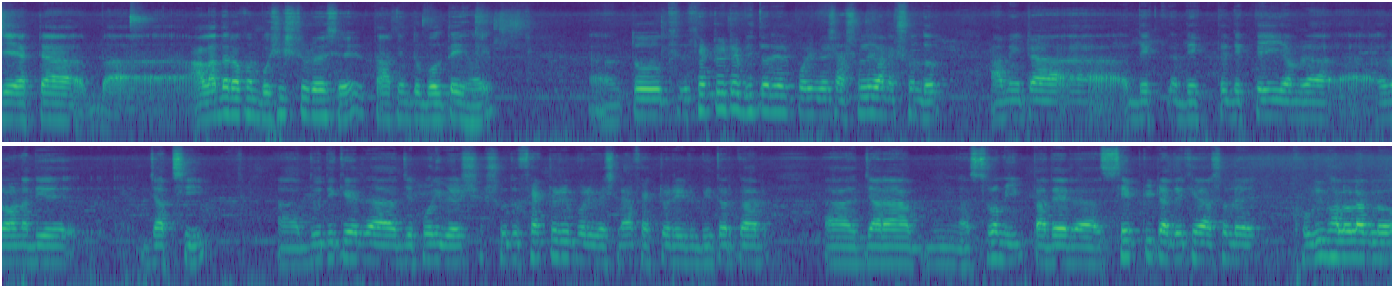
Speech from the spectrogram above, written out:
যে একটা আলাদা রকম বৈশিষ্ট্য রয়েছে তা কিন্তু বলতেই হয়। তো ফ্যাক্টরিটার ভিতরের পরিবেশ আসলে অনেক সুন্দর। আমি এটা দেখ- দেখতে, দেখতেই আমরা রওনা দিয়ে যাচ্ছি। দুদিকের যে পরিবেশ, শুধু ফ্যাক্টরির পরিবেশ না ফ্যাক্টরির ভিতরকার যারা শ্রমিক, তাদের সেফটিটা দেখে আসলে খুবই ভালো লাগল।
